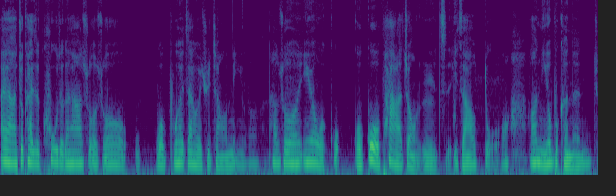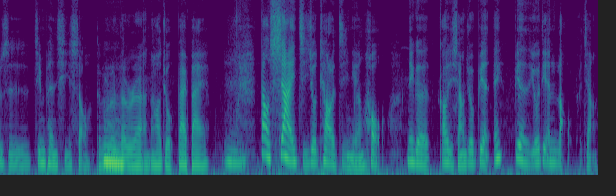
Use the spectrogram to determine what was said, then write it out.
哎呀，就开始哭着跟他说说。”我不会再回去找你了。他说：“因为我过我过怕了这种日子，一直要躲，然后你又不可能就是金盆洗手，对不对？嗯、然后就拜拜。嗯，到下一集就跳了几年后，那个高启祥就变哎变得有点老了这样。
